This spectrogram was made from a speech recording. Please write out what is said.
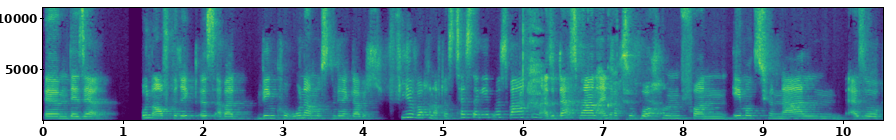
ähm, der sehr unaufgeregt ist. Aber wegen Corona mussten wir dann, glaube ich, vier Wochen auf das Testergebnis warten. Also das waren oh einfach Gott. so Wochen von emotionalen, also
